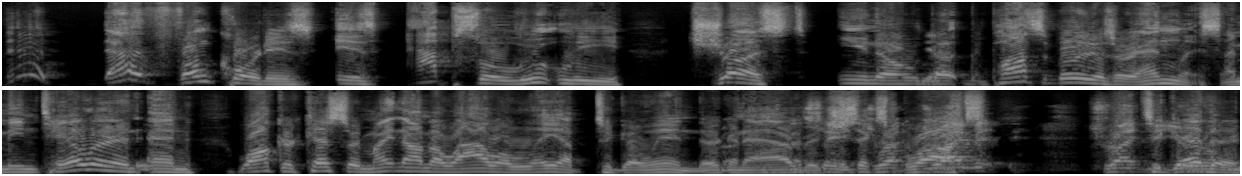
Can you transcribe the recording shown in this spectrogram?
that that front court is is absolutely just you know the, the possibilities are endless. I mean, Taylor and, and Walker Kessler might not allow a layup to go in. They're going to average say, six dri- blocks drive it, drive together.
